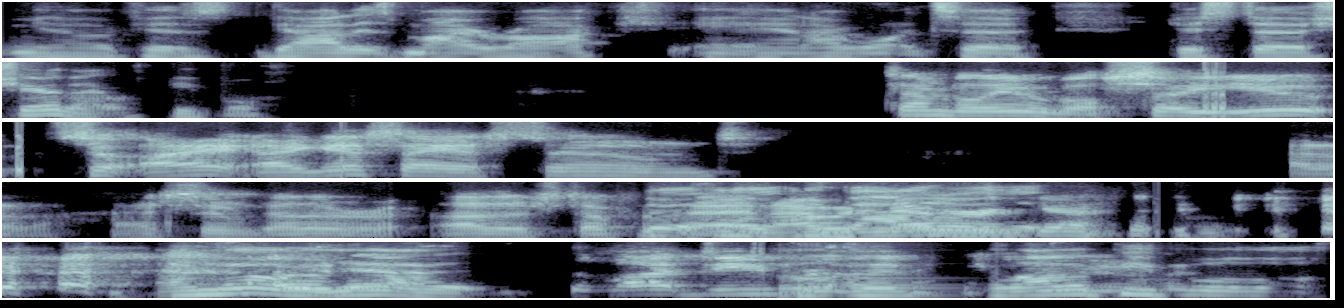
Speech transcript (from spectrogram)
you know, because God is my rock and I want to just uh, share that with people. It's unbelievable. So you, so I, I guess I assumed, I don't know, I assumed other other stuff with that, and I would never get. I know, I yeah, a lot deeper. A, than a lot of people,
